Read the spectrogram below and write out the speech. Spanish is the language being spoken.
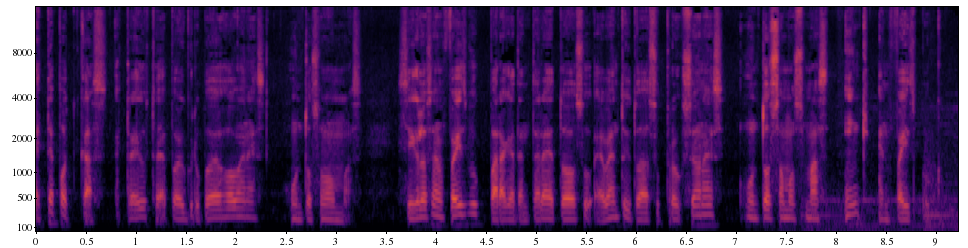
Este podcast es traído a ustedes por el grupo de jóvenes Juntos Somos Más. Síguelos en Facebook para que te enteres de todos sus eventos y todas sus producciones. Juntos Somos Más Inc. en Facebook.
